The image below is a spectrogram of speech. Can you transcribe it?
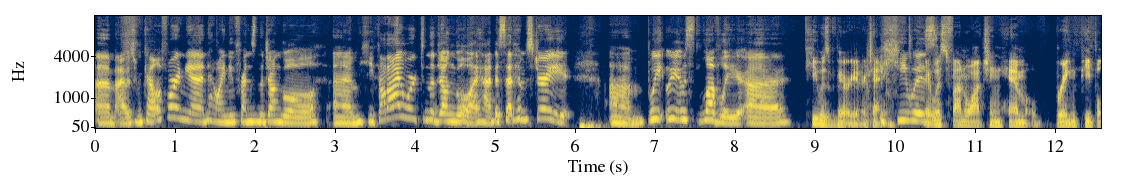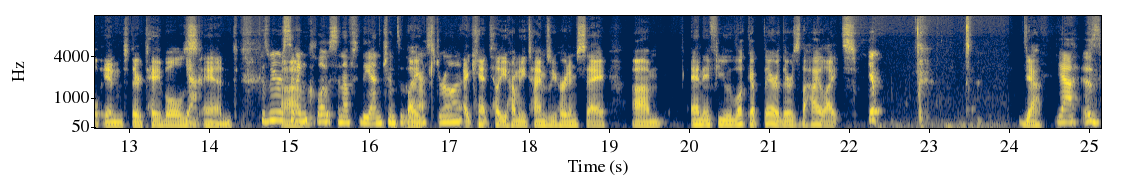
um i was from california and how i knew friends in the jungle um he thought i worked in the jungle i had to set him straight um but we, we, it was lovely uh He was very entertaining. he was It was fun watching him bring people into their tables Yeah. and because we were sitting um, close enough to the entrance of the like, restaurant I can't tell you how many times we heard him say, um, and if you look up there, there's the highlights. Yep. Yeah. Yeah, it was.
